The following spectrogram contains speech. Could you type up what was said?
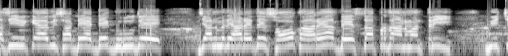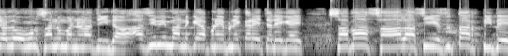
ਅਸੀਂ ਵੀ ਕਿਹਾ ਵੀ ਸਾਡੇ ਐਡੇ ਗੁਰੂ ਦੇ ਜਨਮ ਦਿਹਾੜੇ ਤੇ ਸਹੁੰ ਖਾ ਰਿਹਾ ਦੇਸ਼ ਦਾ ਪ੍ਰਧਾਨ ਮੰਤਰੀ ਵੀ ਚਲੋ ਹੁਣ ਸਾਨੂੰ ਮੰਨਣਾ ਚਾਹੀਦਾ। ਅਸੀਂ ਵੀ ਮੰਨ ਕੇ ਆਪਣੇ ਆਪਣੇ ਘਰੇ ਚਲੇ ਗਏ। ਸਵਾ ਸਾਲ ਅਸੀਂ ਇਸ ਧਰਤੀ ਤੇ,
